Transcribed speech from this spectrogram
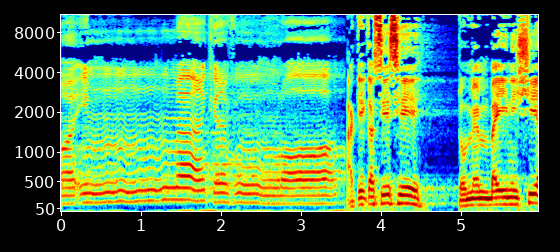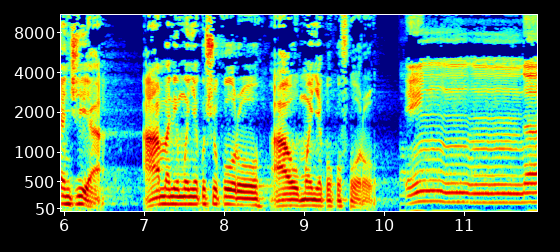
wa imma kafura. Hakika sisi tumembainishia njia ama ni mwenye kushukuru au mwenye kukufuru. Inna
